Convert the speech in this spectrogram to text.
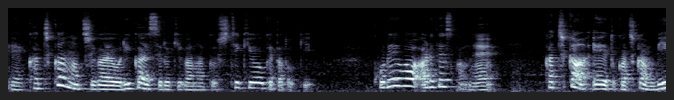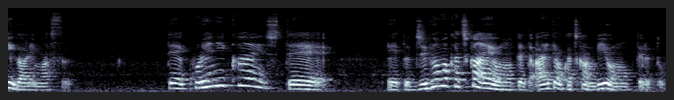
えー価値観の違いを理解する気がなく指摘を受けた時。これはあれですかね。価値観 A と価値観 B があります。でこれに関して、えー、と自分は価値観 A を持ってて相手は価値観 B を持ってると。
